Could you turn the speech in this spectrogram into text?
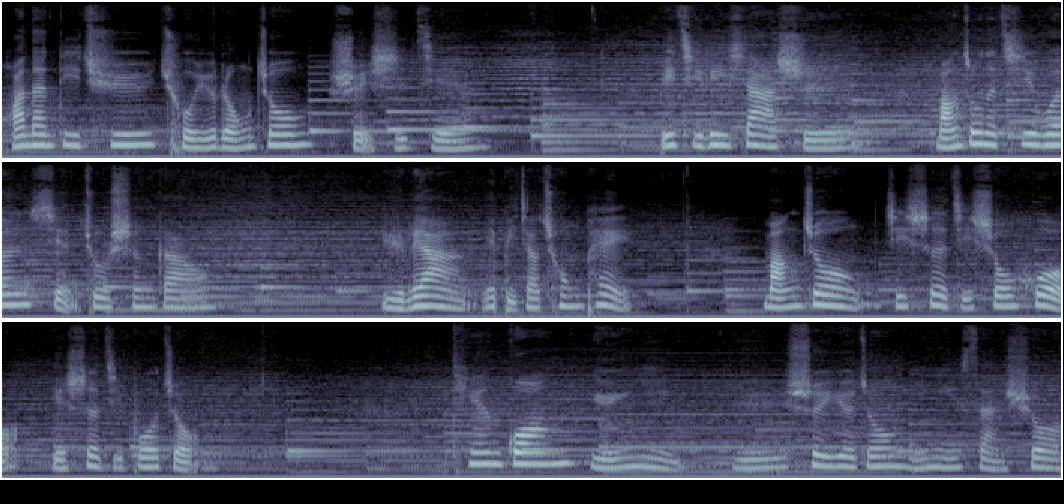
华南地区处于龙舟水时节。比起立夏时，芒种的气温显著升高，雨量也比较充沛。芒种既涉及收获，也涉及播种。天光云影于岁月中隐隐闪烁，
